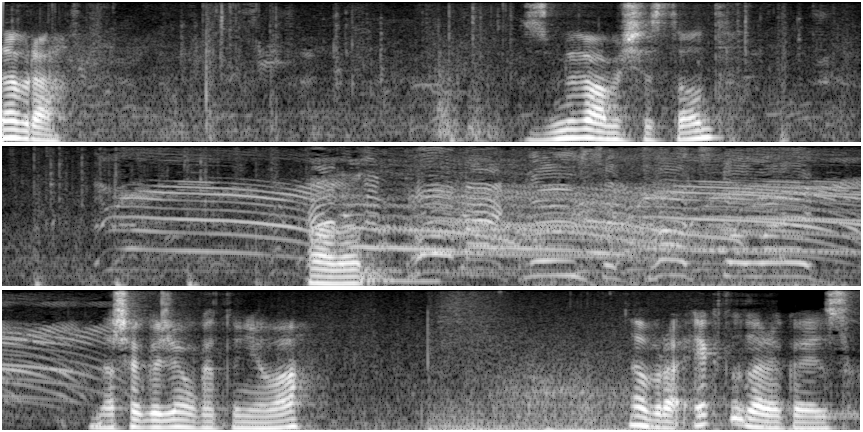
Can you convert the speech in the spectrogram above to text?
Dobra. Zmywamy się stąd. Ale naszego ziomka tu nie ma. Dobra, jak to daleko jest?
